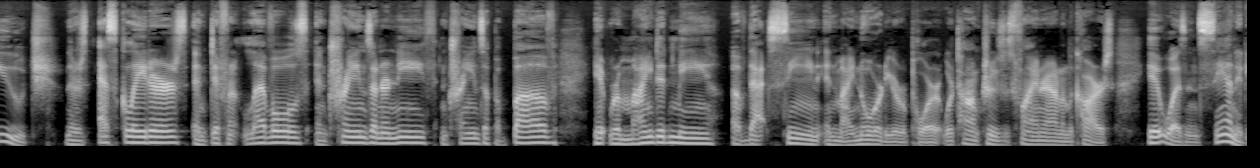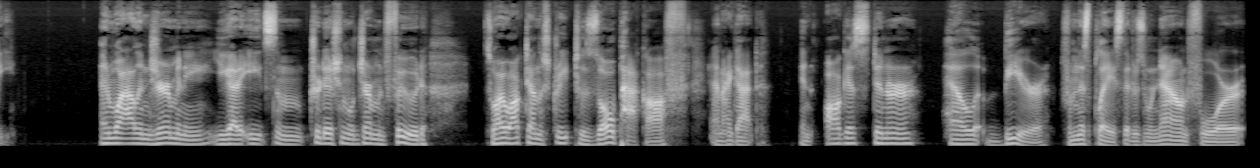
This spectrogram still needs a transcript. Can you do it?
huge. There's escalators and different levels and trains underneath and trains up above. It reminded me of that scene in Minority Report where Tom Cruise is flying around in the cars. It was insanity. And while in Germany, you got to eat some traditional German food. So I walked down the street to Zollpackhof and I got an Augustiner Hell beer from this place that is renowned for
